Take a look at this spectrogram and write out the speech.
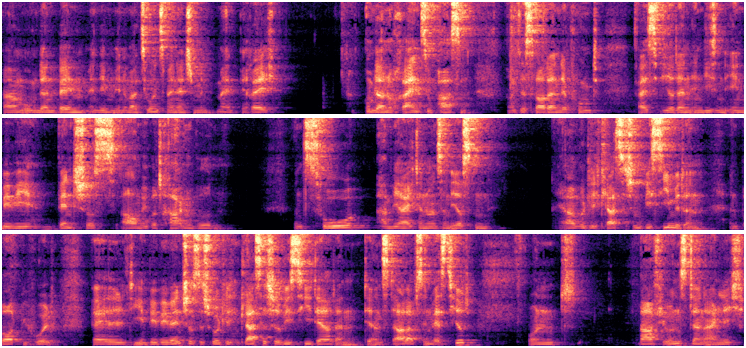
ähm, um dann beim, in dem Innovationsmanagement-Bereich, um da noch reinzupassen. Und das war dann der Punkt, als wir dann in diesen NBW Ventures Arm übertragen wurden. Und so haben wir eigentlich dann unseren ersten, ja, wirklich klassischen VC mit an, an Bord geholt, weil die NBW Ventures ist wirklich ein klassischer VC, der dann, der in Startups investiert und war für uns dann eigentlich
